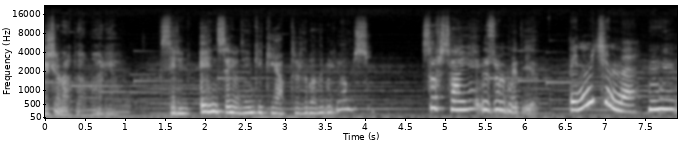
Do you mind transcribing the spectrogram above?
Hicran ablam var ya, senin en sevdiğin keki yaptırdı bana biliyor musun? Sırf sen ye, üzülme diye. Benim için mi? Hı hı.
